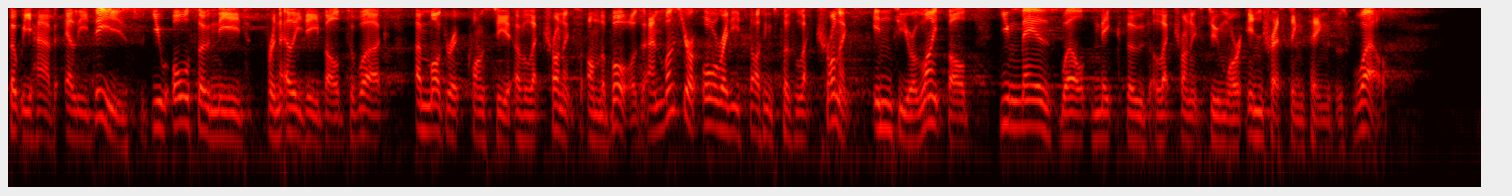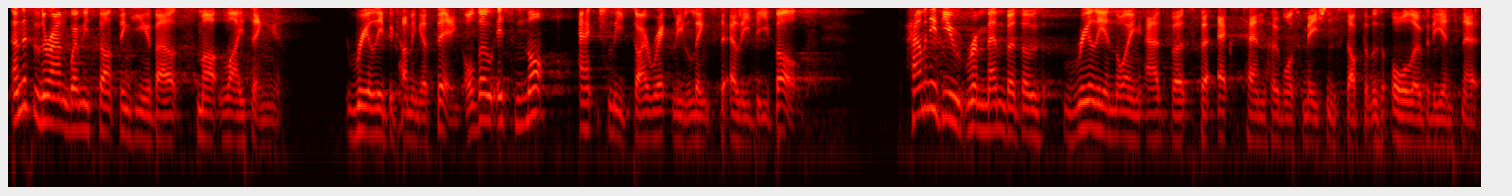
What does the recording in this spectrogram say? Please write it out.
that we have LEDs, you also need, for an LED bulb to work, a moderate quantity of electronics on the board. And once you're already starting to put electronics into your light bulb, you may as well make those electronics do more interesting things as well. And this is around when we start thinking about smart lighting really becoming a thing, although it's not actually directly linked to LED bulbs. How many of you remember those really annoying adverts for X10 home automation stuff that was all over the internet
